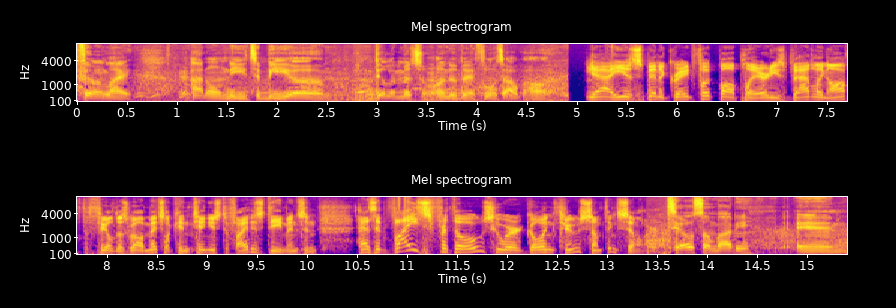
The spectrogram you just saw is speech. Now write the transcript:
feeling like I don't need to be uh, Dillon Mitchell under the influence of alcohol. Yeah, he has been a great football player, and he's battling off the field as well. Mitchell continues to fight his demons and has advice for those who are going through something similar. Tell somebody and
